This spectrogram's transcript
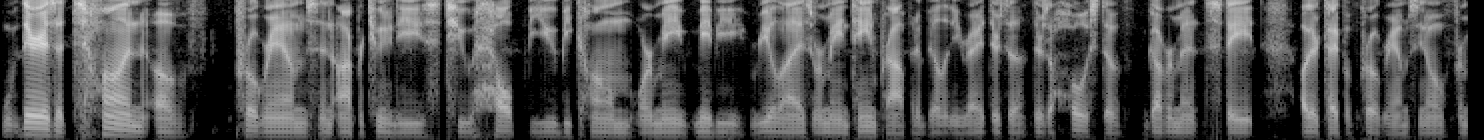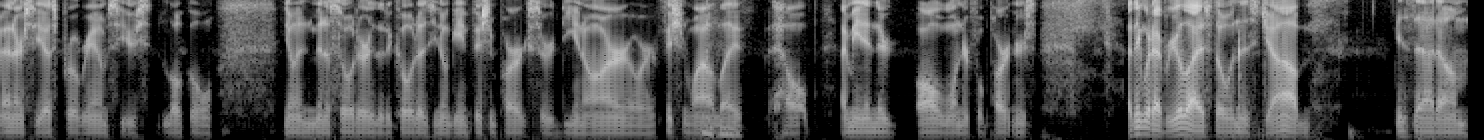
there is a ton of programs and opportunities to help you become or may, maybe realize or maintain profitability right there's a there's a host of government state other type of programs you know from nrcs programs to your local you know in minnesota or the dakotas you know game fishing parks or dnr or fish and mm-hmm. wildlife mm-hmm. help I mean, and they're all wonderful partners. I think what I've realized though in this job is that um,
